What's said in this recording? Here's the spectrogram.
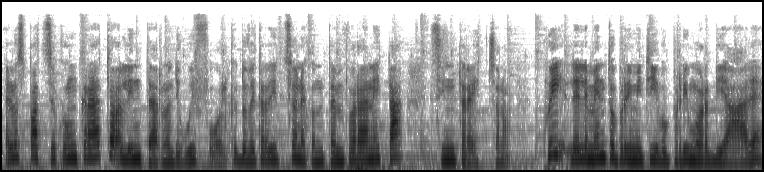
è lo spazio concreto all'interno di We Folk, dove tradizione e contemporaneità si intrecciano. Qui l'elemento primitivo primordiale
